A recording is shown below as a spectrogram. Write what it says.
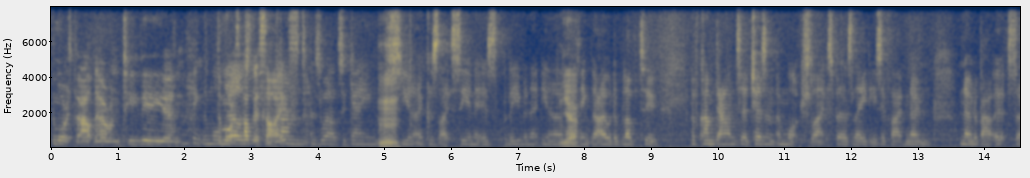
the more it's put out there on TV and I think the more, The more it's girls that publicised. as well to games, Mm. you know, because like seeing it is believing it, you know. And Yeah. I think that I would have loved to have come down to Cheshunt and watched like Spurs ladies if I'd known known about it. So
